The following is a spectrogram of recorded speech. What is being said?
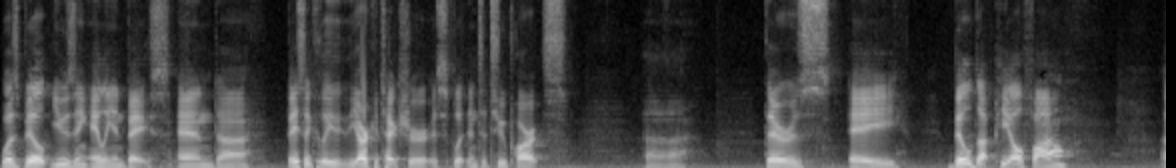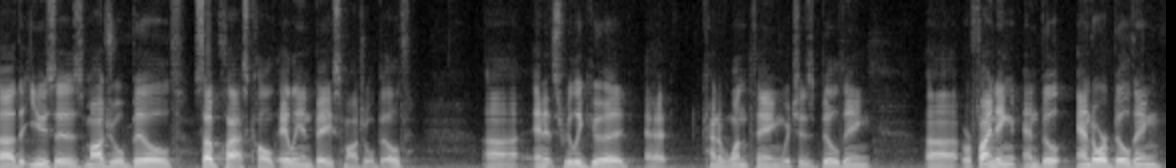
was built using Alien Base. And uh, basically, the architecture is split into two parts. Uh, there's a build.pl file uh, that uses module build subclass called Alien Base module build. Uh, and it's really good at kind of one thing, which is building uh, or finding and, build, and or building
